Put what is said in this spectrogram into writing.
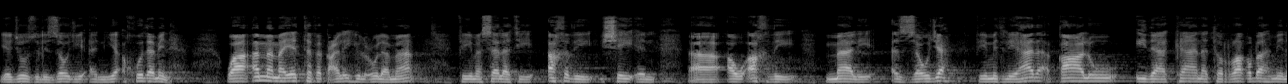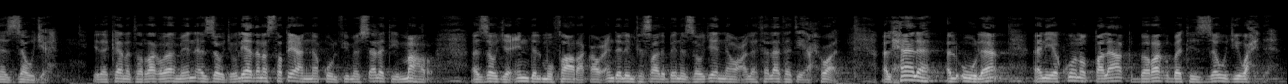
يجوز للزوج أن يأخذ منه. وأما ما يتفق عليه العلماء في مسألة أخذ شيء آه، أو أخذ مال الزوجة في مثل هذا قالوا إذا كانت الرغبة من الزوجة إذا كانت الرغبة من الزوجة. ولهذا نستطيع أن نقول في مسألة مهر الزوجة عند المفارقة أو عند الانفصال بين الزوجين أنه على ثلاثة أحوال. الحالة الأولى أن يكون الطلاق برغبة الزوج وحده.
